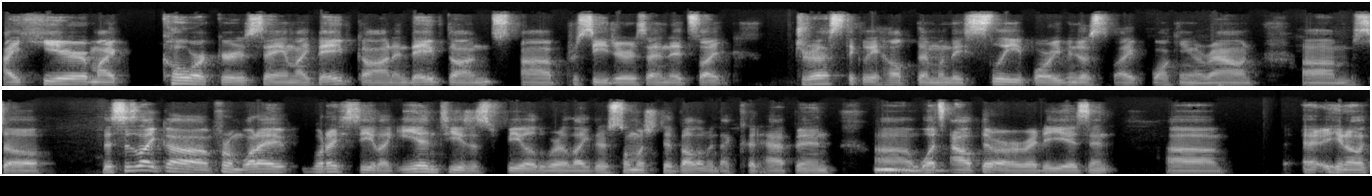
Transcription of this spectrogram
I hear my coworkers saying like they've gone and they've done uh, procedures and it's like drastically helped them when they sleep or even just like walking around. Um, so this is like uh, from what I what I see, like ENT is this field where like there's so much development that could happen. Uh, Mhm. what's out there already isn't. Um, uh, you know,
